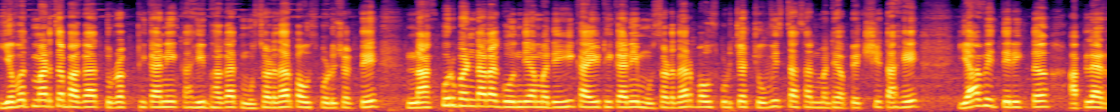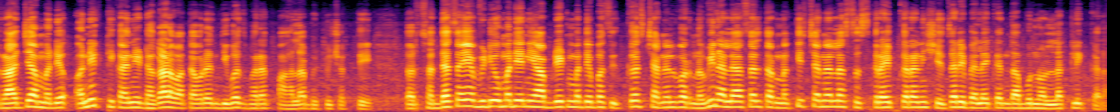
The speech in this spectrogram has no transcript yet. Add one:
यवतमाळच्या भागात तुरळक ठिकाणी काही भागात मुसळधार पाऊस पडू शकते. नागपूर भंडारा गोंदियामध्येही काही ठिकाणी मुसळधार पाऊस पुढच्या चोवीस तासांमध्ये अपेक्षित आहे. या व्यतिरिक्त आपल्या राज्यामध्ये अनेक ठिकाणी ढगाळ वातावरण दिवसभरात पाहायला भेटू शकते. तर सध्याच्या या व्हिडिओमध्ये आणि अपडेटमध्ये बस इतकंच. चॅनलवर नवीन आलं असेल तर नक्कीच चॅनलला सबस्क्राईब करा आणि शेजारी बेलायकन दाबून ऑलला क्लिक करा.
